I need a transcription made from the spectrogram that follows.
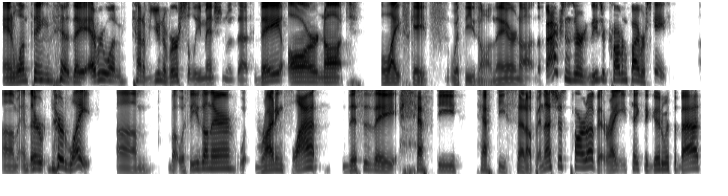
And one thing that they everyone kind of universally mentioned was that they are not light skates with these on. They are not. The factions are these are carbon fiber skates um, and they're they're light. Um, but with these on there, riding flat, this is a hefty, hefty setup, and that's just part of it, right? You take the good with the bad.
